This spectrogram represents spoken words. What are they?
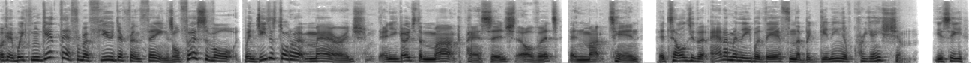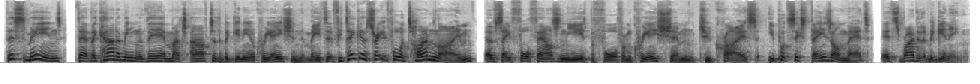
Okay, we can get that from a few different things. Well, first of all, when Jesus talked about marriage, and you go to the Mark passage of it in Mark 10, it tells you that Adam and Eve were there from the beginning of creation. You see, this means that they can't have been there much after the beginning of creation. It means that if you take a straightforward timeline of, say, 4,000 years before from creation to Christ, you put six days on that, it's right at the beginning.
